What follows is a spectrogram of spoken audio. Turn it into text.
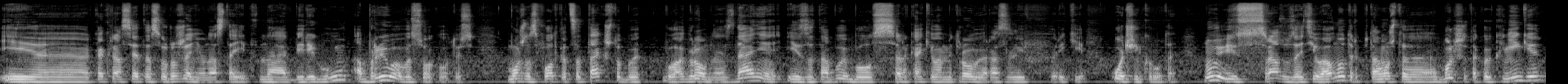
И э, как раз это сооружение у нас стоит на берегу обрыва высокого. То есть можно сфоткаться так, чтобы было огромное здание, и за тобой был 40-километровый разлив реки. Очень круто. Ну и сразу зайти вовнутрь, потому что больше такой книги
